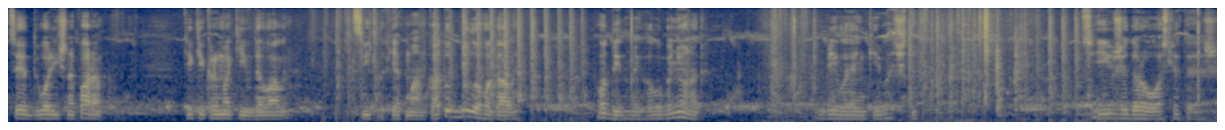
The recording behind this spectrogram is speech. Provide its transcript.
це дворічна пара, тільки кримаків давали. Світлих, як мамка. А тут білого дали. Один у них голубеньонок. Біленький, бачите. Ці вже дорослі теж.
